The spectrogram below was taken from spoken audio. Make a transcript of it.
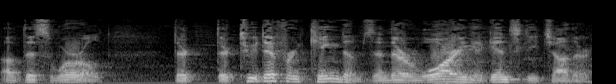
of this world. They're, they're two different kingdoms and they're warring against each other.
